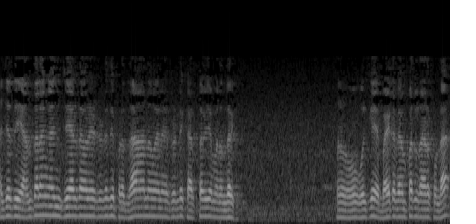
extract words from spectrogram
అంచేత ఈ అంతరంగం చేయడం అనేటువంటిది ప్రధానమైనటువంటి కర్తవ్యం మనందరికీ. మనం ఊరికే బయట వెంపర్లు రాడకుండా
